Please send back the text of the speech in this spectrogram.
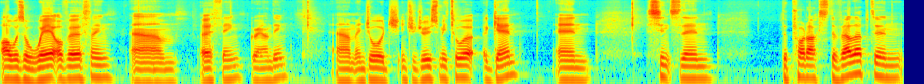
I was aware of earthing, um, earthing, grounding, um, and George introduced me to it again, and since then, the product's developed, and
